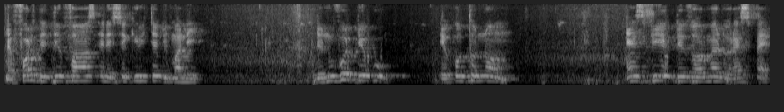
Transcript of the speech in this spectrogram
La force de défense et de sécurité du Mali, de nouveau debout et autonome inspire désormais le respect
